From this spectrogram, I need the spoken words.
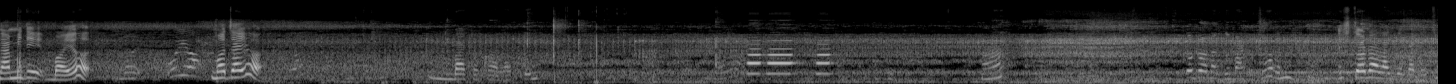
दामी दे भयो मजा आयो बाटोको हालत पनि यस्तो डरलाग्दो बाटो छ भने। यस्तो डरलाग्दो बाटो छ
